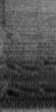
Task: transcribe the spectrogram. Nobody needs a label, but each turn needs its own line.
sorry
